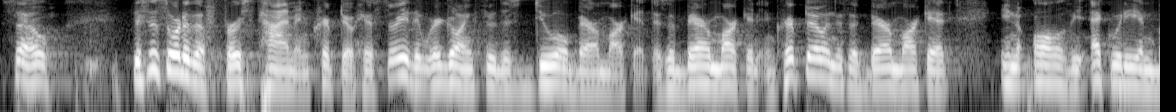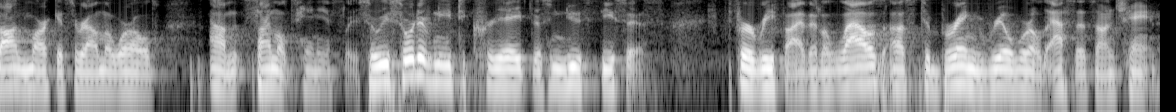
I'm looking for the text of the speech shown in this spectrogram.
So, this is sort of the first time in crypto history that we're going through this dual bear market. There's a bear market in crypto, and there's a bear market in all of the equity and bond markets around the world um, simultaneously. So, we sort of need to create this new thesis for refi that allows us to bring real world assets on chain.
